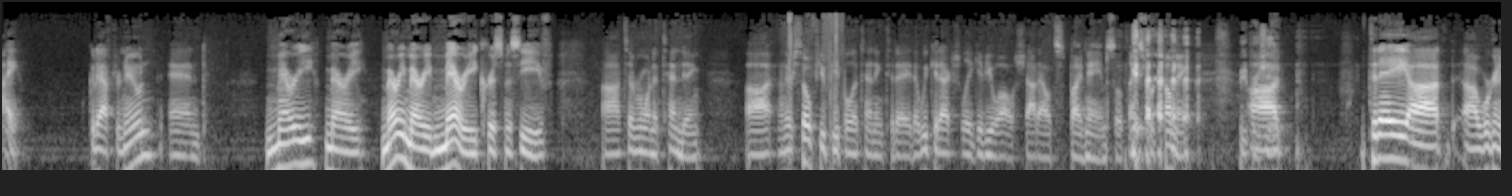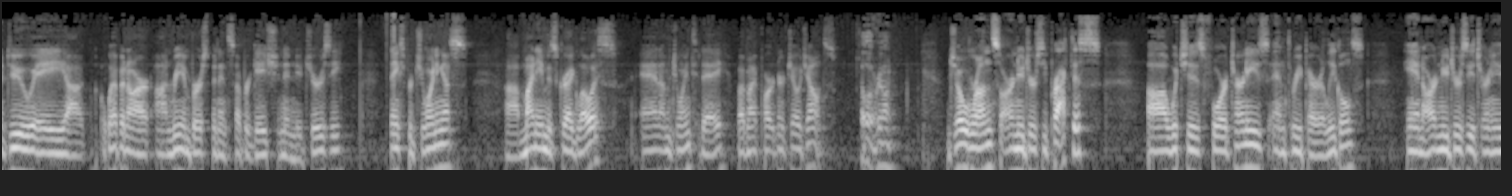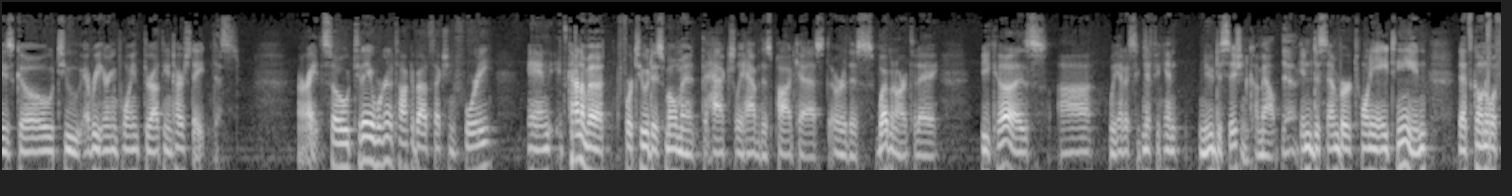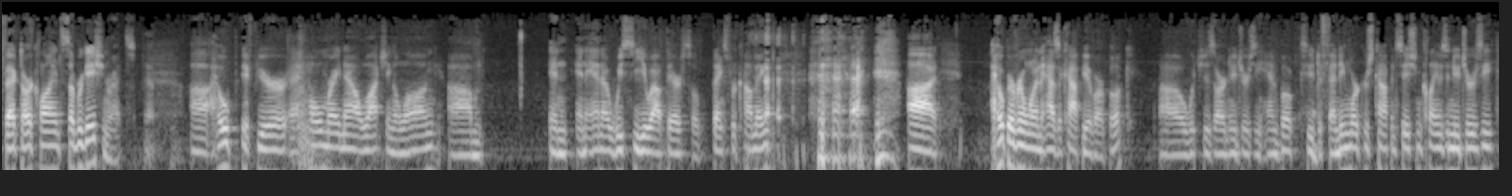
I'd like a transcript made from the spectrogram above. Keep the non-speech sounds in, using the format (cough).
Hi. Good afternoon and Merry, Merry, Merry, Merry, Merry Christmas Eve uh, to everyone attending. Uh, and there's so few people attending today that we could actually give you all shout outs by name, so thanks for (laughs) coming. we appreciate it. Today, uh, uh, we're going to do a, uh, a, webinar on reimbursement and subrogation in New Jersey. Thanks for joining us. Uh, my name is Greg Lois, and I'm joined today by my partner, Joe Jones. Hello, everyone. Joe runs our New Jersey practice, uh, which is four attorneys and three paralegals. And our New Jersey attorneys go to every hearing point throughout the entire state. Yes. All right, so today we're going to talk about Section 40. And it's kind of a fortuitous moment to actually have this podcast or this webinar today because uh, we had a significant new decision come out yeah. in December 2018 that's going to affect our clients' subrogation rights. Yeah. Uh, I hope if you're at home right now watching along, um, and, and Anna, we see you out there, so thanks for coming. (laughs) uh, I hope everyone has a copy of our book uh, which is our New Jersey Handbook to Defending Workers' Compensation Claims in New Jersey.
